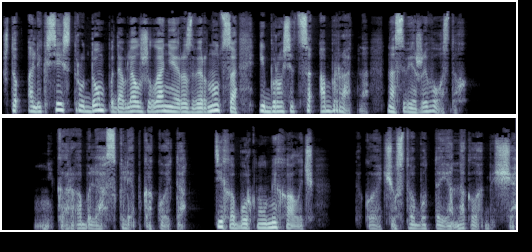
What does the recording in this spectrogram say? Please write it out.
что Алексей с трудом подавлял желание развернуться и броситься обратно на свежий воздух. «Не корабль, а склеп какой-то», — тихо буркнул Михалыч. «Такое чувство, будто я на кладбище.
